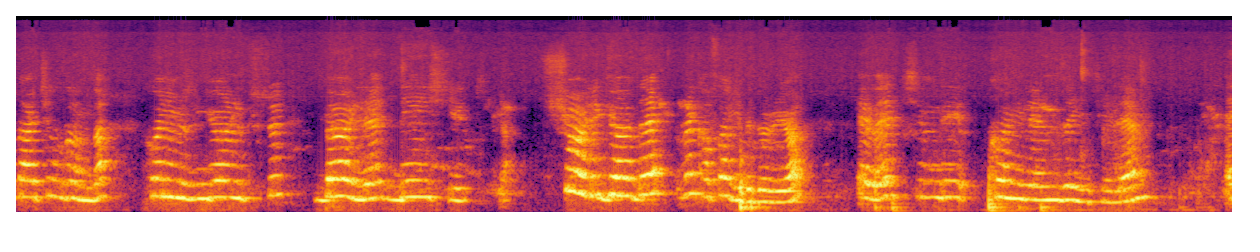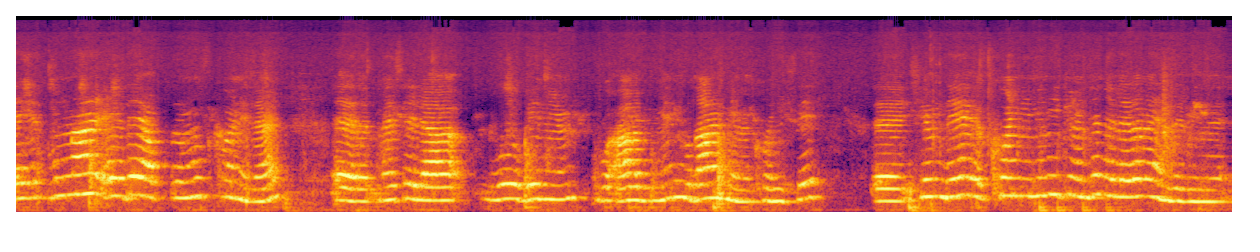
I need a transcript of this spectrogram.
yuvarlakta açıldığında Koni'mizin görüntüsü böyle değişik. Şöyle gövde ve kafa gibi duruyor. Evet, şimdi konilerimize geçelim. Evet, bunlar evde yaptığımız koniler. Ee, mesela bu benim, bu abimin, bu da annemin konisi. Ee, şimdi koninin ilk önce nelere benzediğini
